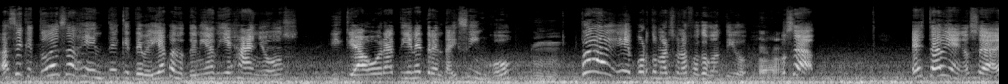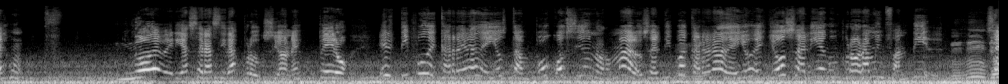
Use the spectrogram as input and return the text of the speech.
hace que toda esa gente que te veía cuando tenía 10 años y que ahora tiene 35, Ujú. pague por tomarse una foto contigo. O sea, está bien, o sea, es un... No debería ser así las producciones, pero el tipo de carrera de ellos tampoco ha sido normal. O sea, el tipo de carrera de ellos es yo salí en un programa infantil. O sea,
